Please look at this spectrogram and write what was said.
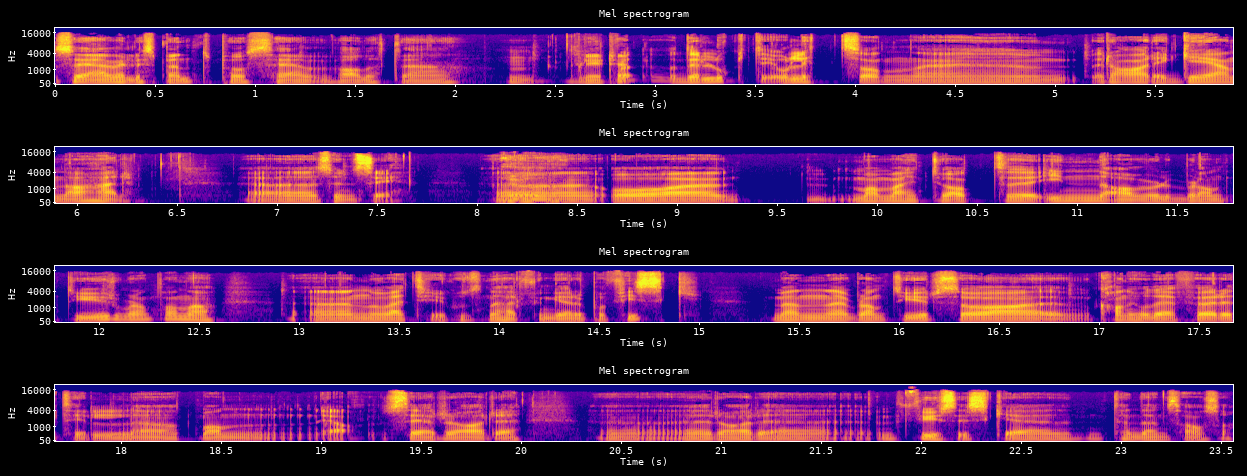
så jeg er veldig spent på å se hva dette Mm. blir til. Det lukter jo litt sånn uh, rare gener her, uh, syns jeg. Uh, Ja. Og man vet jo at eh, innavl blant dyr, blant annet uh, Nå vet jeg ikke hvordan det her fungerer på fisk, men eh, blant dyr så eh, kan jo det føre til at man ja, ser rare, eh, rare fysiske tendenser også.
